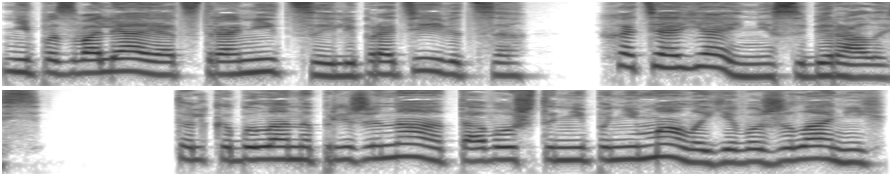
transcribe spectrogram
не позволяя отстраниться или противиться, хотя я и не собиралась. Только была напряжена от того, что не понимала его желаний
